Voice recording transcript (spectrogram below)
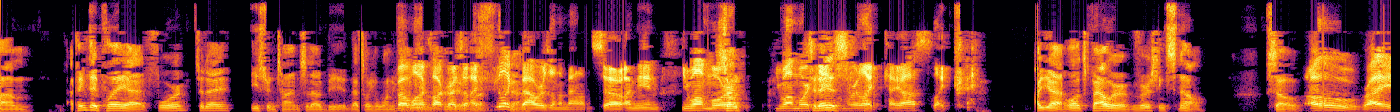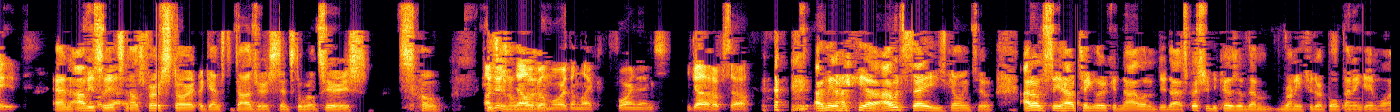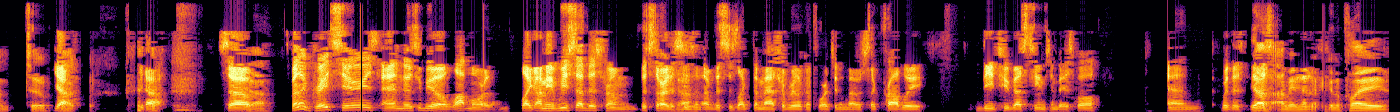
Um, I think they play at four today Eastern time, so that would be that's like a one About one o'clock, right? So I feel like yeah. Bauer's on the mound. So I mean, you want more? So you want more? today is- more like chaos? Like, uh, yeah, well, it's Bauer versus Snell, so oh right. and obviously it's. Snell's first start against the Dodgers since the World Series, so he's Under gonna Snell want go more than like four innings. You gotta hope so. I mean, I, yeah, I would say he's going to. I don't see how Tingler could not let him do that, especially because of them running through their bullpen in game one, too. Yeah. Yeah. So yeah. it's been a great series, and there's gonna be a lot more of them. Like, I mean, we said this from the start of the Yeah. season. Like, this is like the matchup we're looking forward to the most. Like, probably the two best teams in baseball. And with this, Yeah, this- I mean, they're to play.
